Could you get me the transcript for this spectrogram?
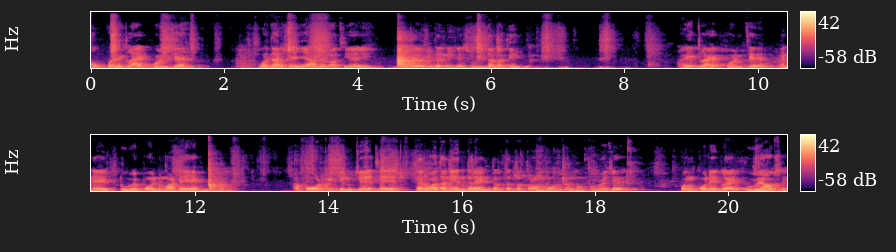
ઉપર એક લાઇટ પોઈન્ટ છે. વધારે કંઈ આવ્યું નથી અહીં ગીઝર બીજરની કંઈ સુવિધા નથી. આ એક લાઇટ પોઈન્ટ છે અને ટુ વે પોઈન્ટ માટે આ બોર્ડ મૂકેલું છે એટલે દરવાજાની અંદર એન્ટર થતો ત્રણ મોડ્યુલરનું ટુ વે છે. પંખોને એક લાઇટ ટુ વે આવશે.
